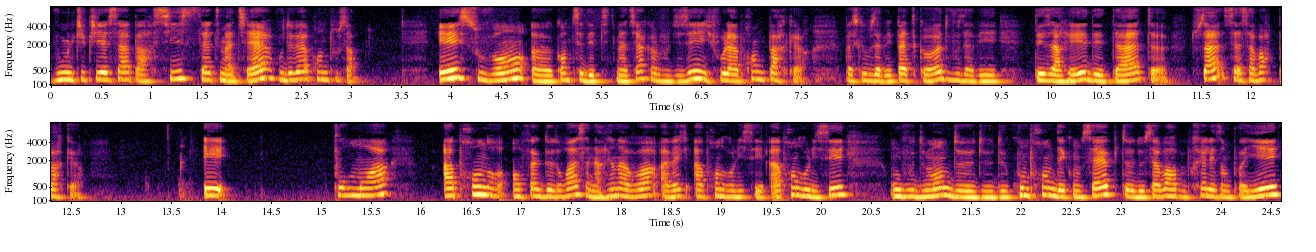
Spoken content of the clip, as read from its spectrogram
vous multipliez ça par 6, 7 matières, vous devez apprendre tout ça. Et souvent, euh, quand c'est des petites matières, comme je vous disais, il faut l'apprendre par cœur. Parce que vous n'avez pas de code, vous avez des arrêts, des dates, euh, tout ça, c'est à savoir par cœur. Et pour moi, apprendre en fac de droit, ça n'a rien à voir avec apprendre au lycée. Apprendre au lycée, on vous demande de, comprendre des concepts, de savoir à peu près les employer,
